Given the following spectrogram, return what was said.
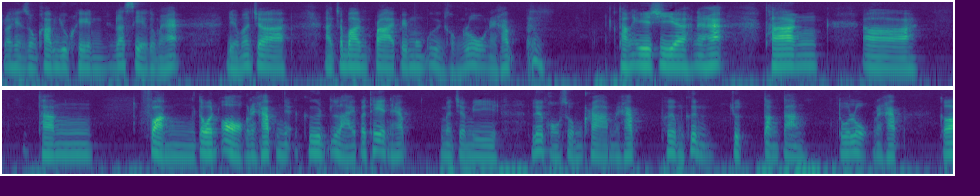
เราเห็นสงครามยูเครนรัสเซียถูกไหมฮะ เดี๋ยวมันจะอาจจะบานปลายไปมุมอื่นของโลกนะครับ ทางเอเชียนะฮะทางทางฝั่งตะวันออกนะครับเนี่ยคือหลายประเทศนะครับ มันจะมีเรื่องของสงครามนะครับ เพิ่มขึ้นจุดต่างๆ ทั่วโลกนะครับ ก็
